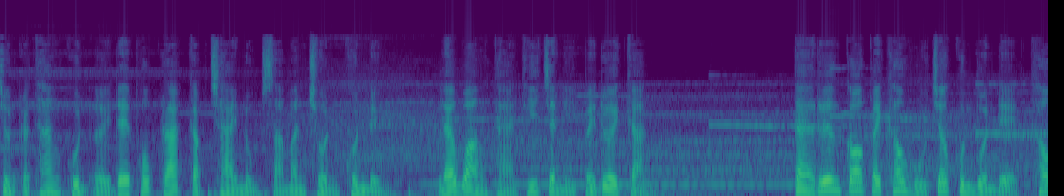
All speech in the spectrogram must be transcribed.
จนกระทั่งคุณเอ๋ยได้พบรักกับชายหนุ่มสามัญชนคนหนึ่ง และวางแผนที่จะหนีไปด้วยกัน แต่เรื่องก็ไปเข้าหูเจ้าคุณบุญเดชเข้า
